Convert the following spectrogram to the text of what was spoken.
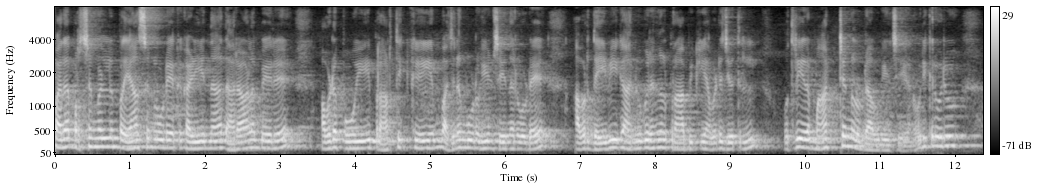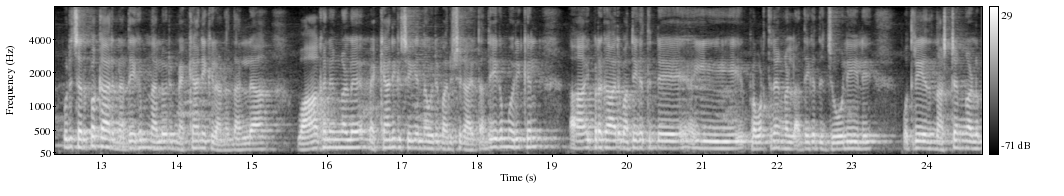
പല പ്രശ്നങ്ങളിലും പ്രയാസങ്ങളിലൂടെയൊക്കെ കഴിയുന്ന ധാരാളം പേര് അവിടെ പോയി പ്രാർത്ഥിക്കുകയും വചനം കൂടുകയും ചെയ്യുന്നതിലൂടെ അവർ ദൈവിക അനുഗ്രഹങ്ങൾ പ്രാപിക്കുകയും അവരുടെ ജീവിതത്തിൽ ഒത്തിരിയേറെ മാറ്റങ്ങൾ ഉണ്ടാവുകയും ചെയ്യുകയാണ്. ഒരിക്കലും ഒരു ഒരു ചെറുപ്പക്കാരൻ അദ്ദേഹം നല്ലൊരു മെക്കാനിക്കലാണ് നല്ല വാഹനങ്ങൾ മെക്കാനിക് ചെയ്യുന്ന ഒരു മനുഷ്യരായിരുന്നു അദ്ദേഹം ഒരിക്കൽ ഇപ്രകാരം അദ്ദേഹത്തിന്റെ ഈ പ്രവർത്തനങ്ങൾ അദ്ദേഹത്തിന്റെ ജോലിയിൽ ഒത്തിരിയേറെ നഷ്ടങ്ങളും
